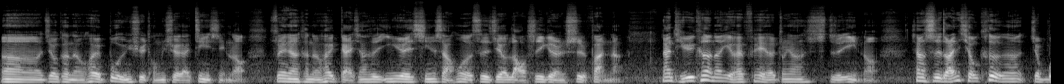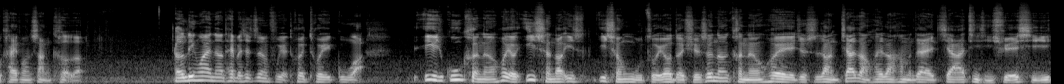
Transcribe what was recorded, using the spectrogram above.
呃，就可能会不允许同学来进行了。所以呢，可能会改像是音乐欣赏，或者是只有老师一个人示范呐。那体育课呢，也会配合中央指引哦，像是篮球课呢，就不开放上课了。而另外呢，台北市政府也会推估啊，预估可能会有一成到一一成五左右的学生呢，可能会就是让家长会让他们在家进行学习。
